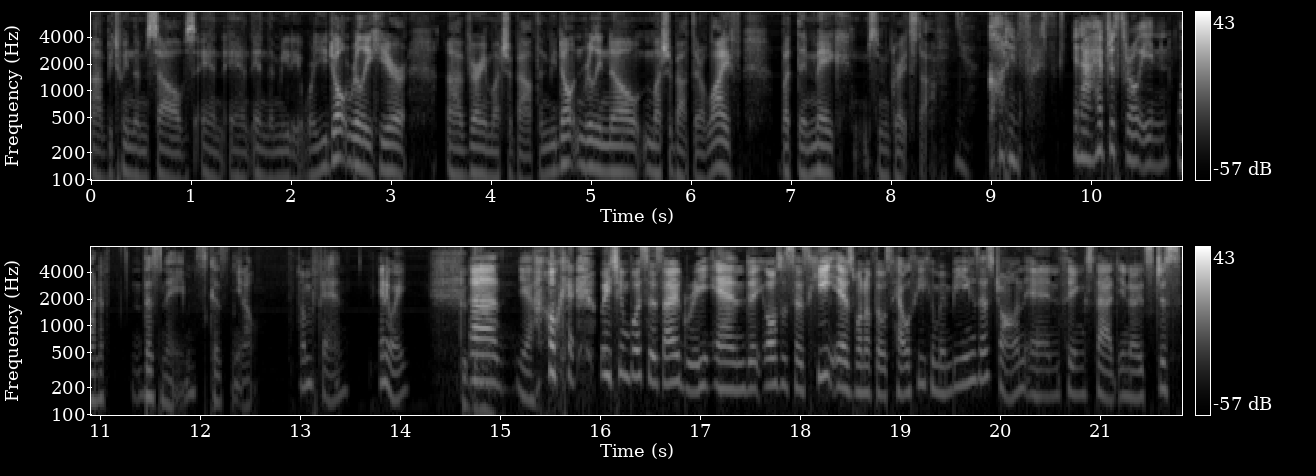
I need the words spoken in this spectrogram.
uh, between themselves and, and, and the media, where you don't really hear uh, very much about them. You don't really know much about their life, but they make some great stuff. Yeah, Colin Firth. And I have to throw in one of those names because, you know, I'm a fan. Anyway. Uh, yeah, okay. Wei Qingbo says, I agree. And he also says he is one of those healthy human beings as John and thinks that, you know, it's just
